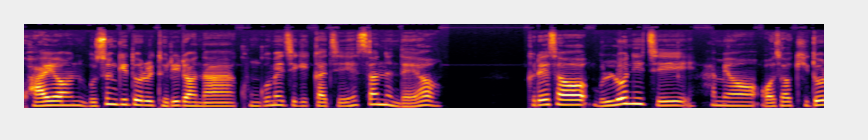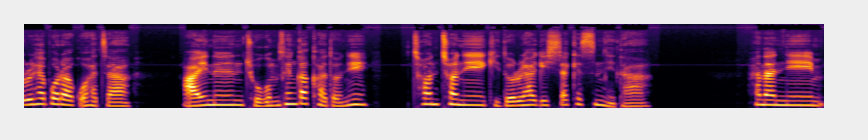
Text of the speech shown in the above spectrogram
과연 무슨 기도를 드리려나 궁금해지기까지 했었는데요. 그래서 물론이지 하며 어서 기도를 해보라고 하자 아이는 조금 생각하더니 천천히 기도를 하기 시작했습니다. 하나님,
